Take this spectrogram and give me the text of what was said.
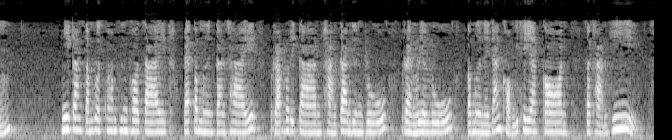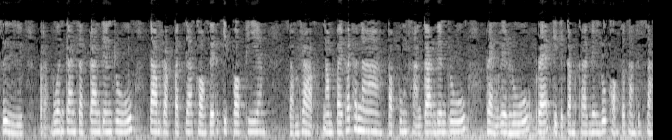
ม มีการสำรวจความพึงพอใจ และประเมินการใช้ รับบริการฐานการเรียนรู้ แหล่งเรียนรู้ ประเมินในด้านของวิทยากร สถานที่ สื่อ กระบวนการจัดการเรียนรู้ ตามหลักปรัชญาของเศรษฐกิจพอเพียง สำหรับนำไปพัฒนาปรับปรุงฐานการเรียนรู้ แหล่งเรียนรู้และกิจกรรมการเรียนรู้ของสถานศึกษา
